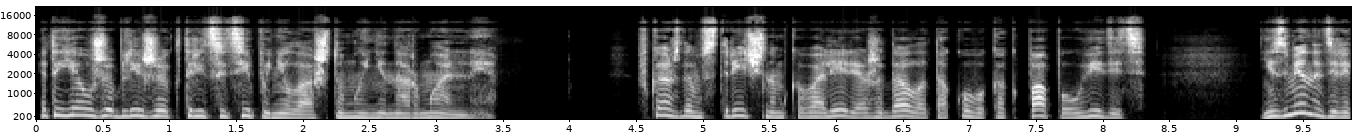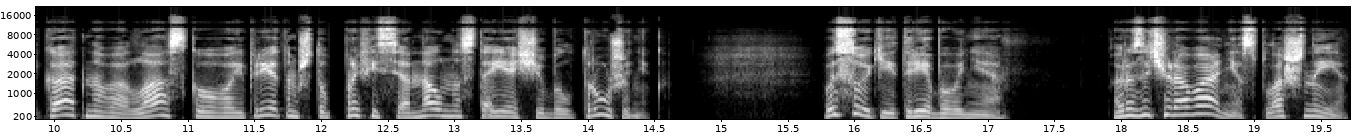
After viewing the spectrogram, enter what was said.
Это я уже ближе к тридцати поняла, что мы ненормальные. В каждом встречном кавалере ожидала такого, как папа, увидеть неизменно деликатного, ласкового и при этом, что профессионал настоящий был труженик. Высокие требования, разочарования сплошные.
